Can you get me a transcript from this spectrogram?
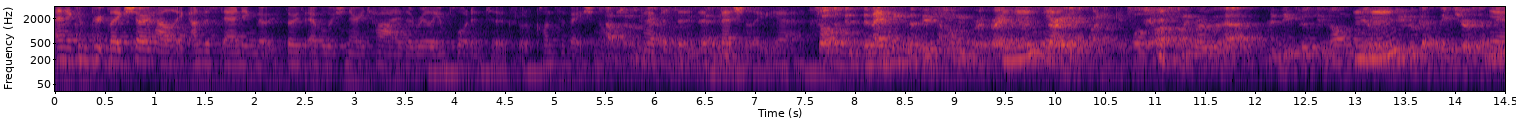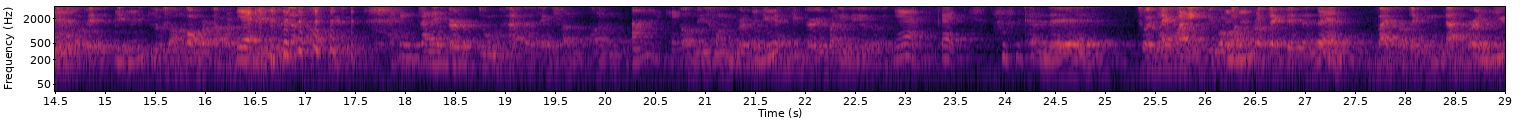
And it can like show how like understanding those, those evolutionary ties are really important to sort of conservational Absolutely, purposes, absolutely. Think- especially. Yeah. So the, the nice thing is that this is a hummingbird, right? so Mhm, it's yeah. very iconic. It's also a hummingbird with a ridiculously long bill. Mhm. If you look at pictures and Yeah. videos of it, it, it looks uncomfortable. Yeah. live with that long bill. I think Planet Earth too has a section on Ah, okay. On this hummingbird. and You can see very funny videos of it. Yeah. Great. And uh, so it's iconic. People want Mhm. to protect it, and then by protecting that bird, Mhm. you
